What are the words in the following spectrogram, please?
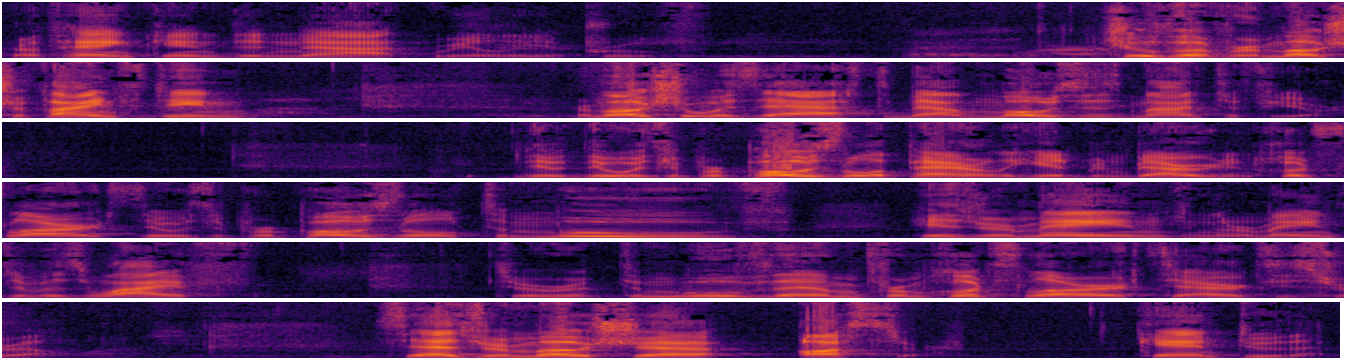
Rav did not really approve. Tshuva of Ramosha Feinstein. Ramosha was asked about Moses Montefiore. There, there, was a proposal, apparently, he had been buried in Chutzlart. There was a proposal to move his remains and the remains of his wife, to, to move them from Chutzlart to Eretz Yisrael. Says Ramosha, Osir. Can't do that.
